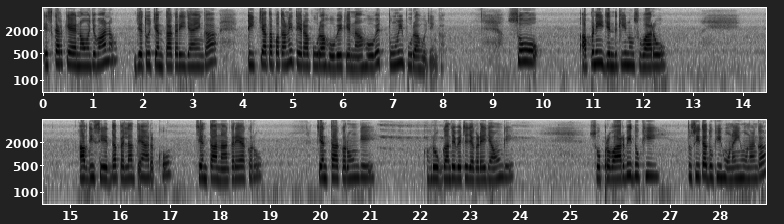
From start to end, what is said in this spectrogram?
ਇਸ ਕਰਕੇ ਨੌਜਵਾਨ, ਜੇ ਤੂੰ ਚਿੰਤਾ ਕਰੀ ਜਾਏਗਾ, ਟੀਚਾ ਤਾਂ ਪਤਾ ਨਹੀਂ ਤੇਰਾ ਪੂਰਾ ਹੋਵੇ ਕਿ ਨਾ ਹੋਵੇ, ਤੂੰ ਵੀ ਪੂਰਾ ਹੋ ਜਾਏਗਾ। ਸੋ ਆਪਣੀ ਜ਼ਿੰਦਗੀ ਨੂੰ ਸਵਾਰੋ। ਆਪਦੀ ਸਿਹਤ ਦਾ ਪਹਿਲਾਂ ਧਿਆਨ ਰੱਖੋ। ਚਿੰਤਾ ਨਾ ਕਰਿਆ ਕਰੋ। ਚਿੰਤਾ ਕਰੋਗੇ, ਰੋਗਾਂ ਦੇ ਵਿੱਚ ਜਕੜੇ ਜਾਓਗੇ। ਸੋ ਪਰਿਵਾਰ ਵੀ ਦੁਖੀ, ਤੁਸੀਂ ਤਾਂ ਦੁਖੀ ਹੋਣਾ ਹੀ ਹੋਣਾਗਾ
